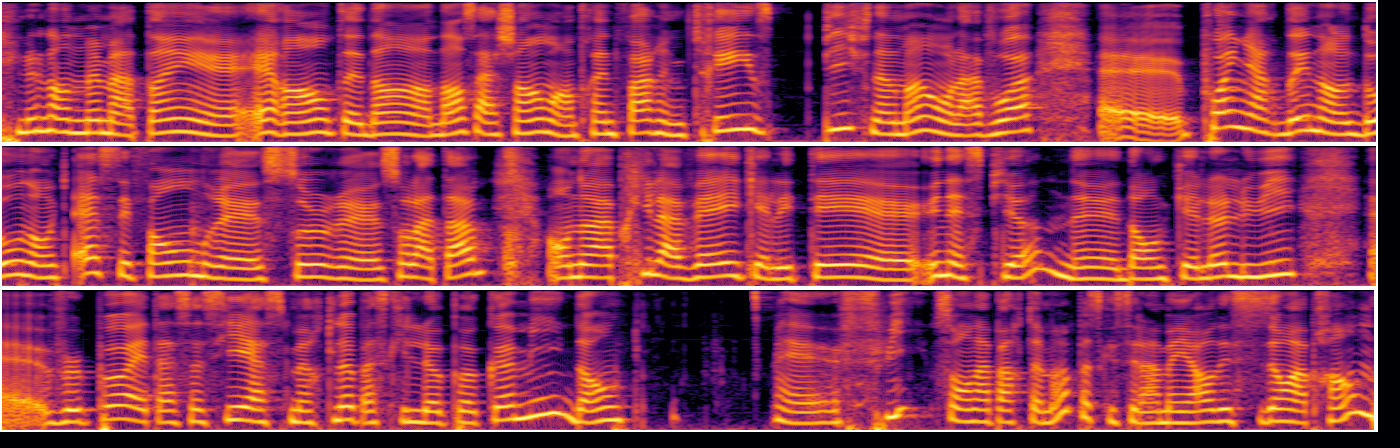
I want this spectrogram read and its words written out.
le lendemain matin, elle rentre dans, dans sa chambre en train de faire une crise finalement on la voit euh, poignardée dans le dos, donc elle s'effondre euh, sur, euh, sur la table. On a appris la veille qu'elle était une espionne, donc là lui veut pas être associé à ce meurtre-là parce qu'il l'a pas commis, donc fuit son appartement parce que c'est la meilleure décision à prendre.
